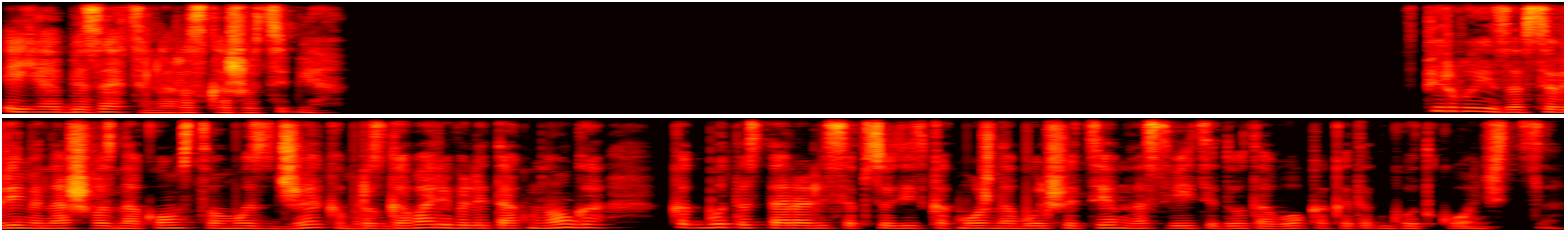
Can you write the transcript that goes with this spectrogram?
и я обязательно расскажу тебе». Впервые за все время нашего знакомства мы с Джеком разговаривали так много, как будто старались обсудить как можно больше тем на свете до того, как этот год кончится.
